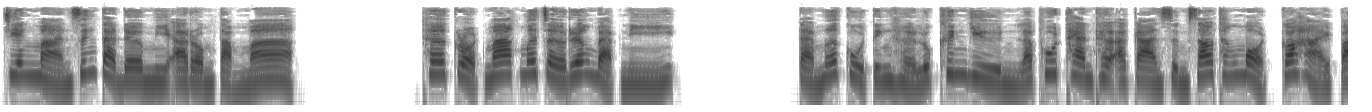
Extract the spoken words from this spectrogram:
เจียงหมานซึ่งแต่เดิมมีอารมณ์ต่ำมาก เธอโกรธมากเมื่อเจอเรื่องแบบนี้ แต่เมื่อกูติงเหอลุกขึ้นยืน และพูดแทนเธออาการซึมเศร้าทั้งหมดก็หายไป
